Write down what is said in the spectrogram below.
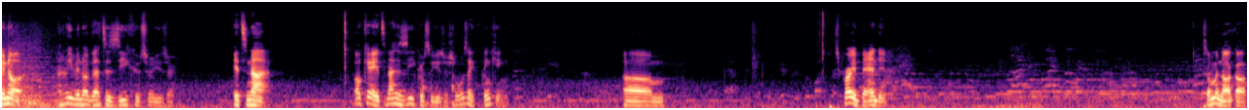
Wait, no. I don't even know if that's a Z crystal user. It's not. Okay, it's not a Z crystal user. So what was I thinking? Um, it's probably banded. So I'm a knockoff.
